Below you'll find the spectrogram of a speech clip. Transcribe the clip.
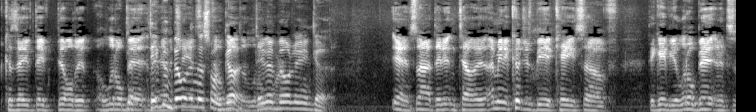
Because they've they've built it a little bit. and They've they been building this one still build it a good. They've been more. building it good. Yeah, it's not. They didn't tell it. I mean, it could just be a case of they gave you a little bit, and it's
